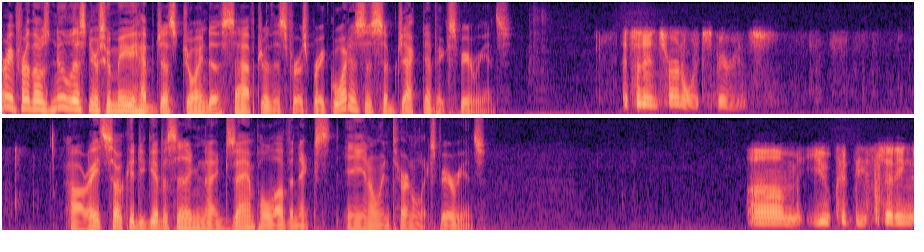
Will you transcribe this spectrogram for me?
All right, for those new listeners who may have just joined us after this first break, what is a subjective experience? It's an internal experience. All right, so could you give us an example of an ex, you know internal experience? Um, you could be sitting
